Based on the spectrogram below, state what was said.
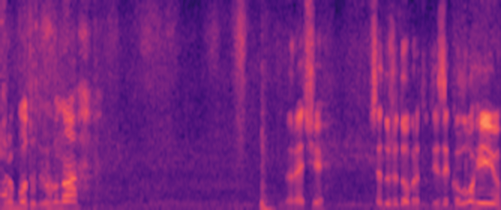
Роботу двигуна. До речі, Все дуже добре тут і з екологією.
